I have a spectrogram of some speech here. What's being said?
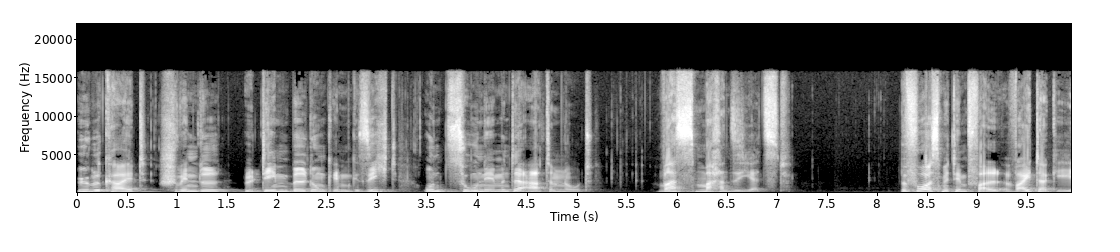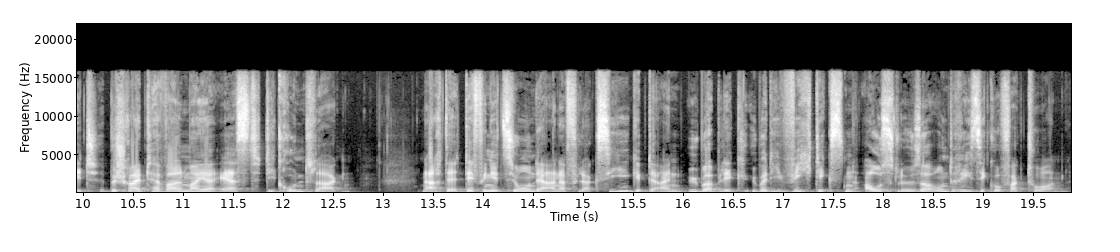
Übelkeit, Schwindel, Ödembildung im Gesicht und zunehmende Atemnot. Was machen Sie jetzt? Bevor es mit dem Fall weitergeht, beschreibt Herr Wallmeier erst die Grundlagen. Nach der Definition der Anaphylaxie gibt er einen Überblick über die wichtigsten Auslöser und Risikofaktoren.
